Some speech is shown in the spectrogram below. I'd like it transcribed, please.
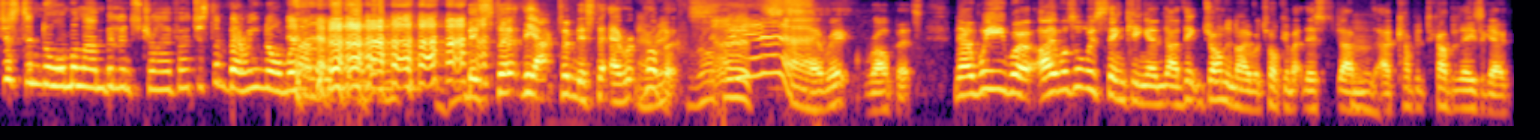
just a normal ambulance driver, just a very normal ambulance driver. Mr. the actor, Mr. Eric, Eric Roberts. Roberts. yeah. Eric Roberts. Now we were. I was always thinking, and I think John and I were talking about this um, Hmm. a couple, couple of days ago.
